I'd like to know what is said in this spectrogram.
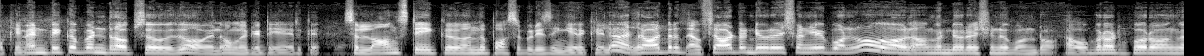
okay and pickup and drop சர்வீஸும் அவைலபிள் உங்ககிட்டயே இருக்குது ஸோ லாங் ஸ்டேக்கு வந்து பாசிபிலிட்டிஸ் இங்கே இருக்குது ஷார்ட்டர் ஷார்ட்டர் டியூரேஷன்லேயே பண்ணலாம் லாங்கர் டியூரேஷனும் பண்ணுறோம் அப்ராட் போகிறவங்க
